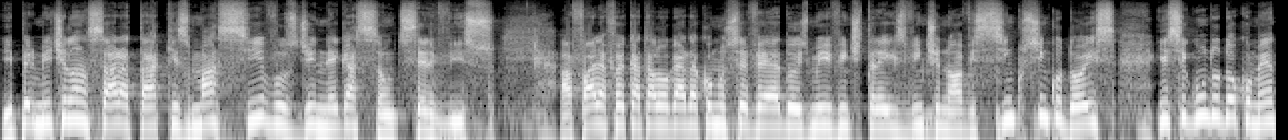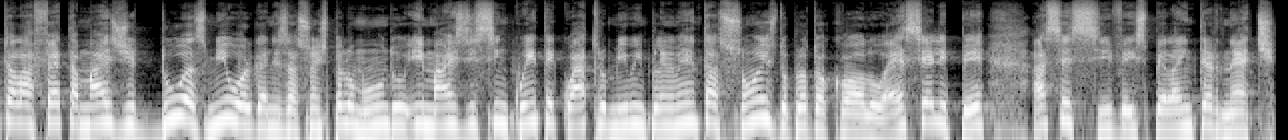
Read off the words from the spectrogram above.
e permite lançar ataques massivos de negação de serviço. A falha foi catalogada como CVE 2023-29552 e, segundo o documento, ela afeta mais de 2 mil organizações pelo mundo e mais de 54 mil implementações do protocolo SLP acessíveis pela internet,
